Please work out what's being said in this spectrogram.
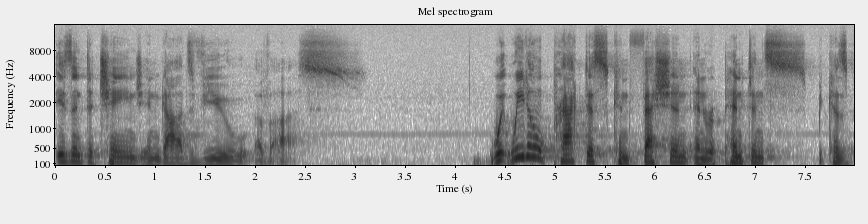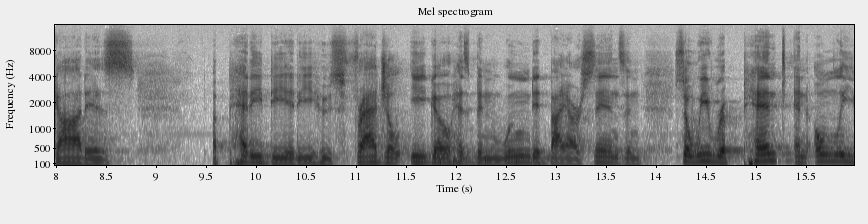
isn't a change in God's view of us. We, don't practice confession and repentance because God is a petty deity whose fragile ego has been wounded by our sins. And so we repent, and only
